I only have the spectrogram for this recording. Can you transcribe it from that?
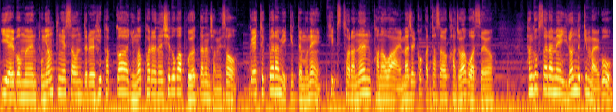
이 앨범은 동양풍의 사운드를 힙합과 융합하려는 시도가 보였다는 점에서 꽤 특별함이 있기 때문에 힙스터라는 단어와 알맞을 것 같아서 가져와 보았어요. 한국 사람의 이런 느낌 말고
